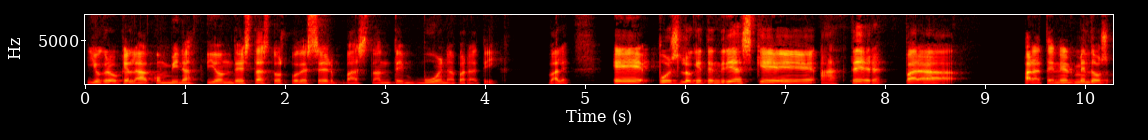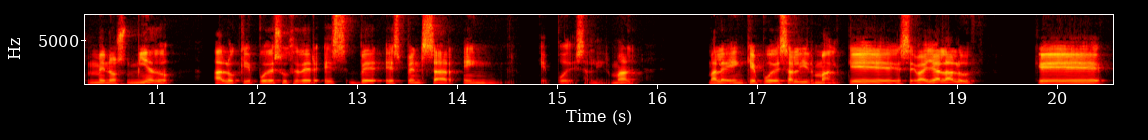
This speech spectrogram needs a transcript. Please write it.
yo creo que la combinación de estas dos puede ser bastante buena para ti, ¿vale? Eh, pues lo que tendrías que hacer para, para tener menos, menos miedo a lo que puede suceder es, es pensar en que puede salir mal, ¿vale? En qué puede salir mal, que se vaya la luz, que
